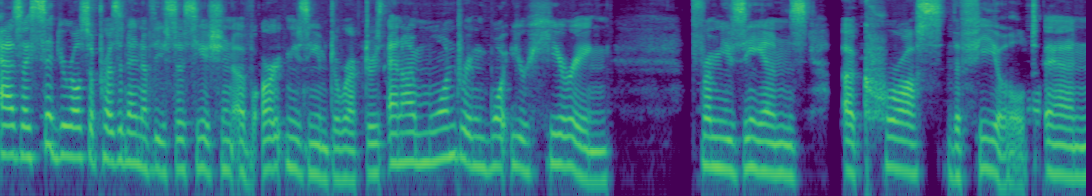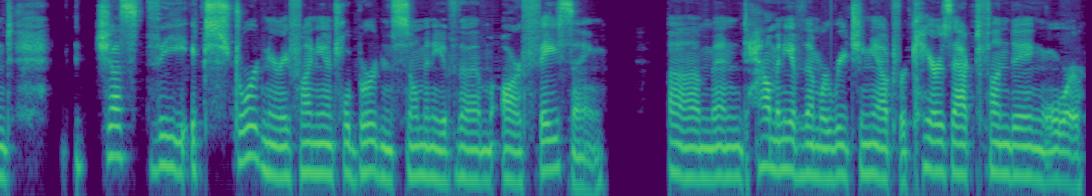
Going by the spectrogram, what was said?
as I said, you're also president of the Association of Art Museum Directors, and I'm wondering what you're hearing from museums across the field and just the extraordinary financial burden so many of them are facing, um, and how many of them are reaching out for CARES Act funding or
